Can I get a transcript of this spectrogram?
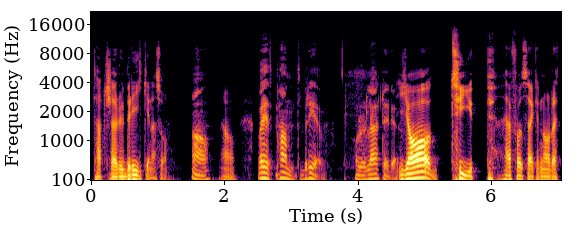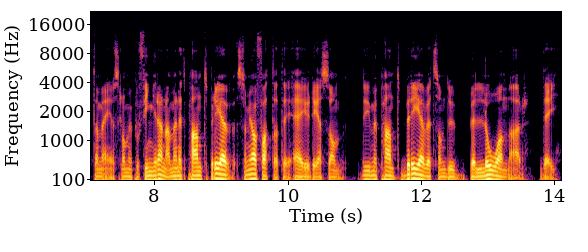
toucha rubrikerna så. Ja. Ja. Vad är ett pantbrev? Har du lärt dig det? Ja, typ. Här får säkert någon rätta mig och slå mig på fingrarna. Men ett pantbrev, som jag har fattat det, är ju det som... Det är ju med pantbrevet som du belånar dig.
